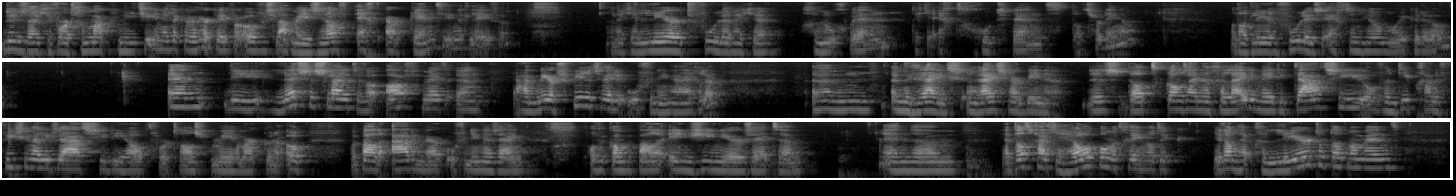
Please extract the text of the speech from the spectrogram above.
Dus dat je voor het gemak niet je innerlijke werk even overslaat, maar jezelf echt erkent in het leven. En dat je leert voelen dat je genoeg bent, dat je echt goed bent, dat soort dingen. Want dat leren voelen is echt een heel mooi cadeau. En die lessen sluiten we af met een ja, meer spirituele oefening eigenlijk. Ehm, een reis, een reis naar binnen. Dus dat kan zijn een geleide meditatie of een diepgaande visualisatie die helpt voor transformeren. Maar het kunnen ook bepaalde ademwerkoefeningen zijn. Of ik kan bepaalde energie neerzetten. En ehm, ja, dat gaat je helpen om hetgeen wat ik je dan heb geleerd op dat moment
